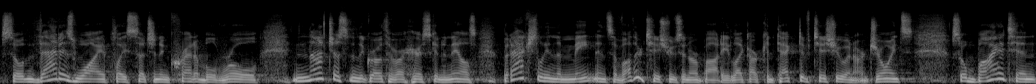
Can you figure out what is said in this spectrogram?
So that is why it plays such an incredible role, not just in the growth of our hair, skin, and nails, but actually in the maintenance of other tissues in our body, like our connective tissue and our joints. So biotin,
